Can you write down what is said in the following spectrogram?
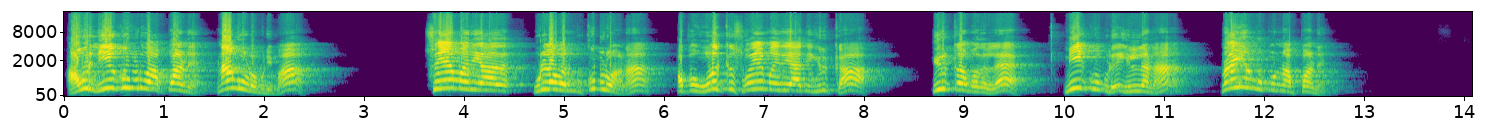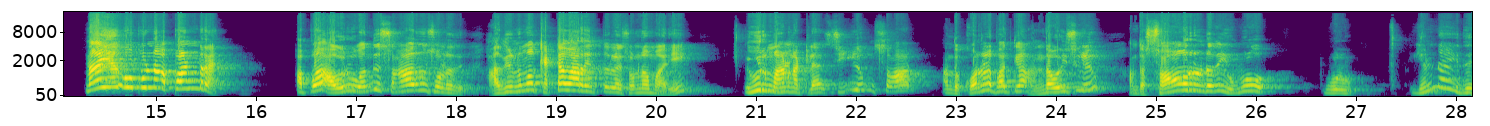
அவர் நீ கூப்பிடுவா அப்பான்னு நான் கூப்பிட முடியுமா? சுயமரியாதை உள்ளவர் கூப்பிடுவானா? அப்போ உனக்கு சுயமரியாதை இருக்கா? இருக்கா முதல்ல. நீ கூப்பிடு இல்லைனா நான் ஏன் கூப்பிடணும் அப்பான்னு? நான் ஏன் கூப்பிடணும் அப்பான்றேன். அப்போ அவர் வந்து சாருன்னு சொல்கிறது அது என்னமோ கெட்ட வாரத்தில் சொன்ன மாதிரி இவர் மாநாட்டில் சிஎம் சார் அந்த குரலை பார்த்தியா? அந்த வயசுலையும் அந்த சாருன்றது எவ்வளோ ஒரு என்ன இது?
